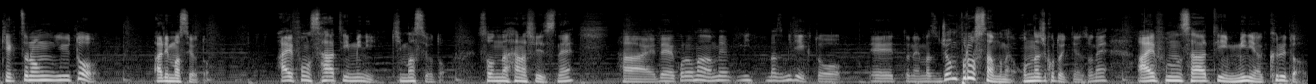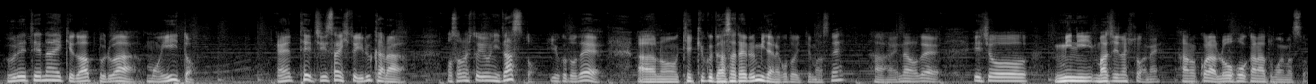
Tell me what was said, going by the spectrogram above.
結論言うとありますよと。iPhone13 ミニ来ますよと。そんな話ですね。はい。でこれをまあまず見ていくとえー、っとね、まずジョン・プロスさんも、ね、同じこと言ってるんですよね。iPhone13 ミニは来ると。売れてないけど、Apple はもういいと。ね、手小さい人いるから、うその人用に出すということであの結局出されるみたいなことを言ってますね、はい、なので一応ミニマジの人はねあのこれは朗報かなと思いますと。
